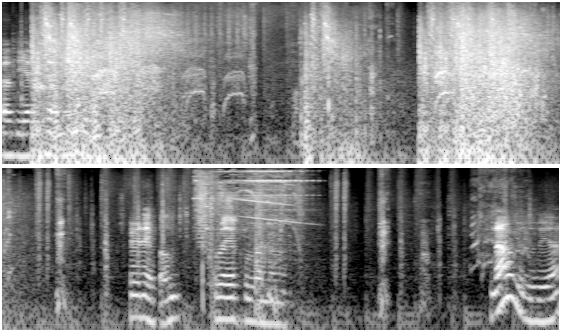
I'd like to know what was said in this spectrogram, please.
Da diğer özelliğini Şöyle yapalım. Buraya kullanalım. Ne yapıyor bu ya?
